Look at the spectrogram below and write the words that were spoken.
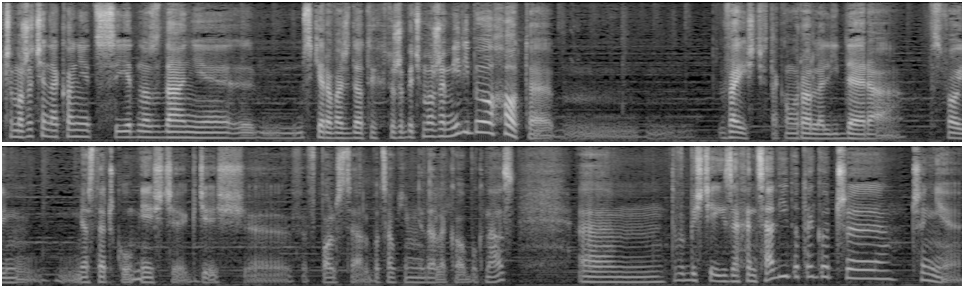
Czy możecie na koniec jedno zdanie skierować do tych, którzy być może mieliby ochotę mm, wejść w taką rolę lidera w swoim miasteczku, mieście, gdzieś e, w- Polsce albo całkiem niedaleko obok nas? To wy byście ich zachęcali do tego, czy, czy nie?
